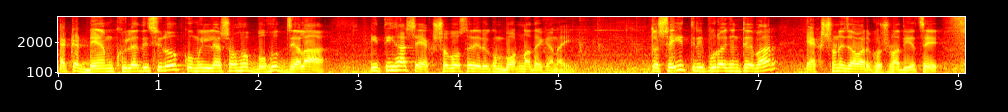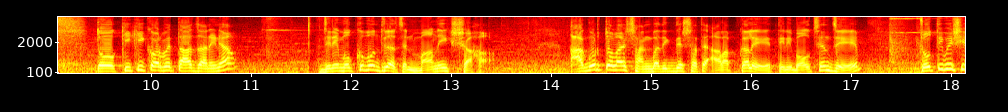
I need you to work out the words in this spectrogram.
একটা ড্যাম খুলে দিছিল কুমিল্লা সহ বহু জেলা ইতিহাসে একশো বছর এরকম বন্যা দেখা নাই। তো সেই ত্রিপুরা কিন্তু এবার অ্যাকশনে যাওয়ার ঘোষণা দিয়েছে। তো কি কি করবে তা জানি না। যিনি মুখ্যমন্ত্রী আছেন মানিক সাহা। আগরতলায় সাংবাদিকদের সাথে আলাপকালে তিনি বলছেন যে, প্রতিবেশী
